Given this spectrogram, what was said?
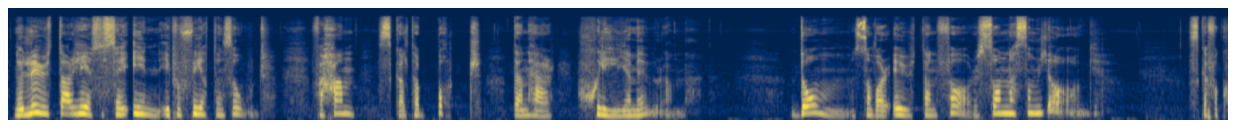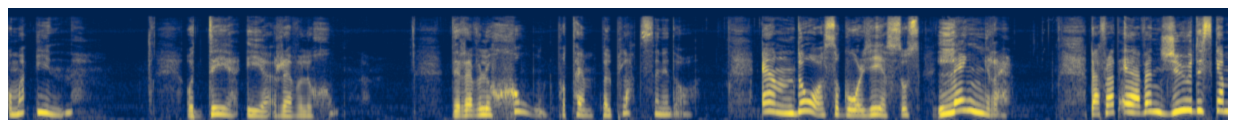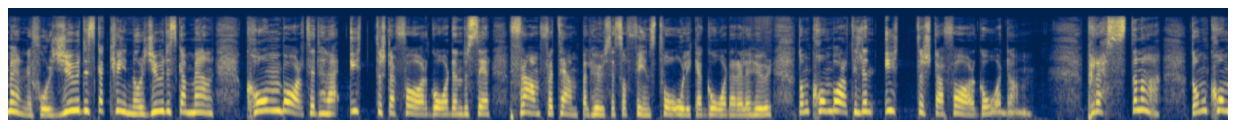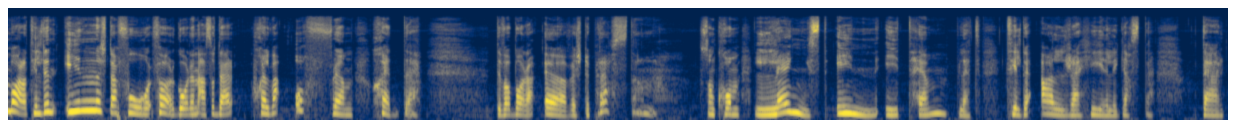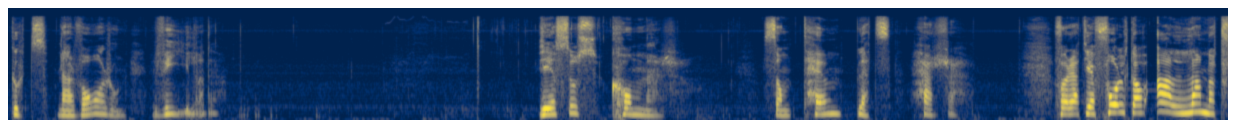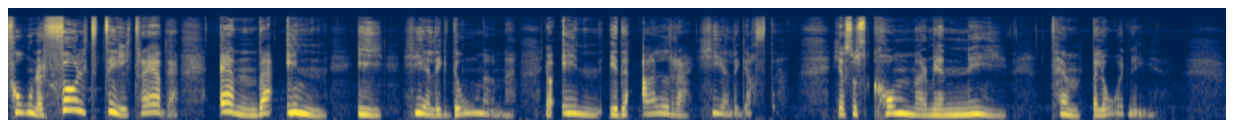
Nu lutar Jesus sig in i profetens ord för han ska ta bort den här skiljemuren. De som var utanför, sådana som jag ska få komma in. Och det är revolution. Det är revolution på tempelplatsen idag. Ändå så går Jesus längre. Därför att även judiska människor, judiska kvinnor, judiska män kom bara till den här yttersta förgården. Du ser framför tempelhuset så finns två olika gårdar, eller hur? De kom bara till den yttersta förgården. Prästerna, de kom bara till den innersta förgården, alltså där själva offren skedde. Det var bara översteprästen som kom längst in i templet till det allra heligaste där Guds närvaron vilade. Jesus kommer som templets Herre för att ge folk av alla nationer fullt tillträde ända in i heligdomen, ja in i det allra heligaste. Jesus kommer med en ny tempelordning.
